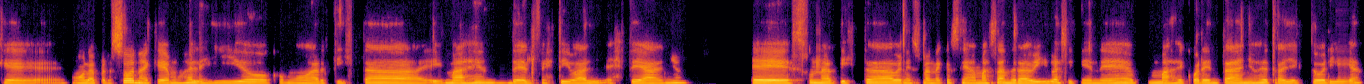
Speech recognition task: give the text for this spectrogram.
que, o la persona que hemos elegido como artista imagen del festival este año es una artista venezolana que se llama Sandra Vivas y tiene más de 40 años de trayectoria.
